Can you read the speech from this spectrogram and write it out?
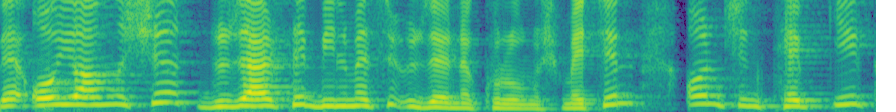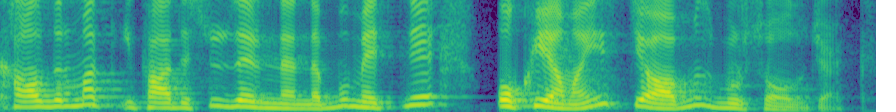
ve o yanlışı düzeltebilmesi üzerine kurulmuş metin. Onun için tepkiyi kaldırmak ifadesi üzerinden de bu metni okuyamayız. Cevabımız Bursa olacak.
